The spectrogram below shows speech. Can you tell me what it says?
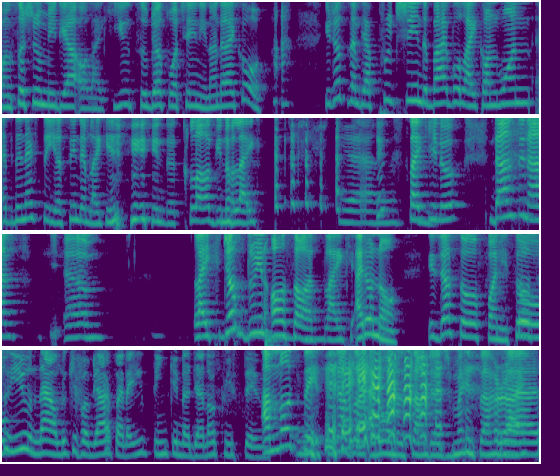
on social media or like YouTube, just watching, you know, and they're like, oh, uh-uh. You just them, they're preaching the Bible like on one, uh, the next thing you're seeing them like in, in the club, you know, like, yeah, like, you know, dancing and, um, like just doing all sorts. Like I don't know. It's just so funny. So, so to you now, looking from the outside, are you thinking that they're not Christians? I'm not saying. see, that's why I don't want to sound judgmental, right? Yeah.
